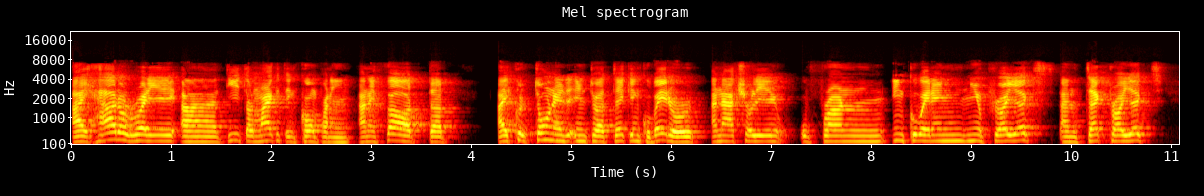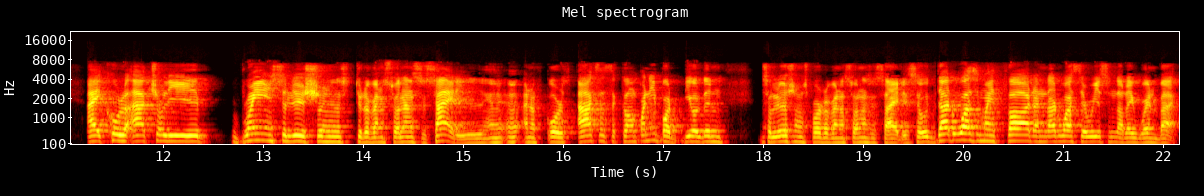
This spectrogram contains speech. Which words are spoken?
I had already a digital marketing company and I thought that I could turn it into a tech incubator and actually from incubating new projects and tech projects, I could actually bring solutions to the Venezuelan society, and, of course, us as a company, but building solutions for the Venezuelan society. So that was my thought, and that was the reason that I went back.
